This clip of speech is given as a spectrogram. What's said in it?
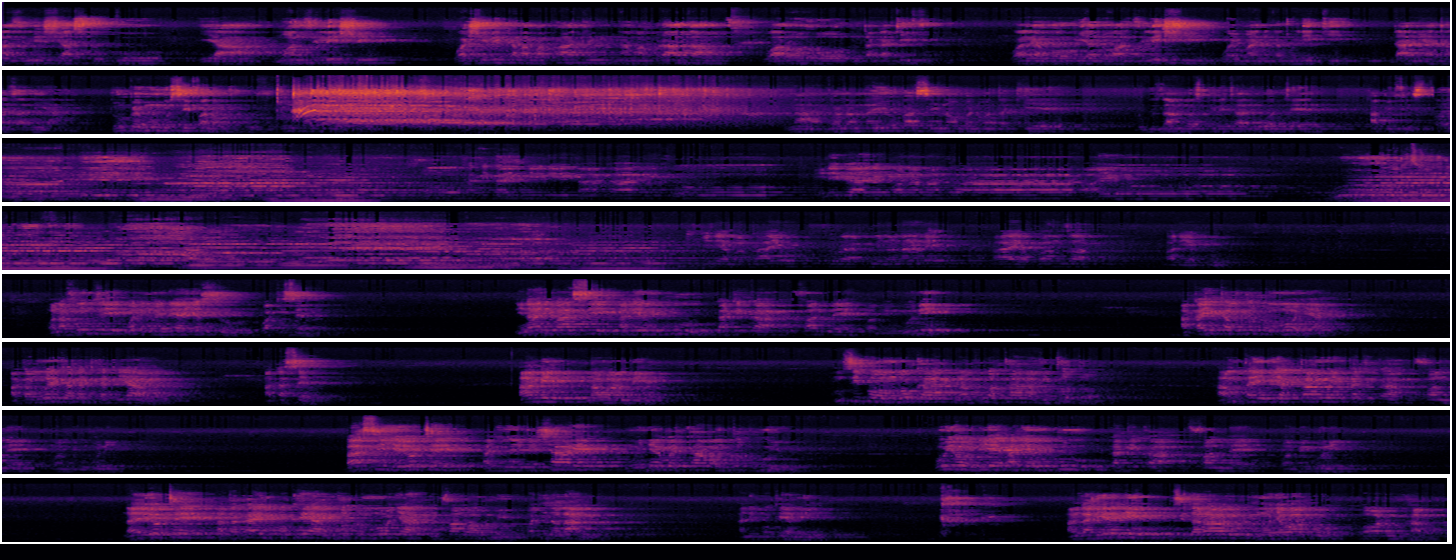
Tunaadhimisha sikukuu ya mwanzilishi wa shirika la mapadri na mabradha wa Roho Mtakatifu, wale ambao pia ndio waanzilishi wa imani Katoliki ndani ya Tanzania. Tumpe Mungu sifa na utukufu. Na kwa namna hiyo basi, naomba niwatakie ndugu zangu wa spiritual wote happy feast. Wakisema, ni nani basi aliye mkuu katika ufalme wa mbinguni? Akaita mtoto mmoja, akamweka katikati yao, akasema, amin nawaambia, msipoongoka na kuwa kama vitoto, hamtaingia kamwe katika ufalme wa mbinguni. Basi yeyote ajinyegeshaye mwenyewe kama mtoto huyu, huyo ndiye aliye mkuu katika ufalme wa mbinguni. Na yeyote atakayempokea mtoto mmoja mfano wa huyu kwa jina langu, alipokea mimi. Angalieni, msidharau mmojawapo wa wadogo hawa,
